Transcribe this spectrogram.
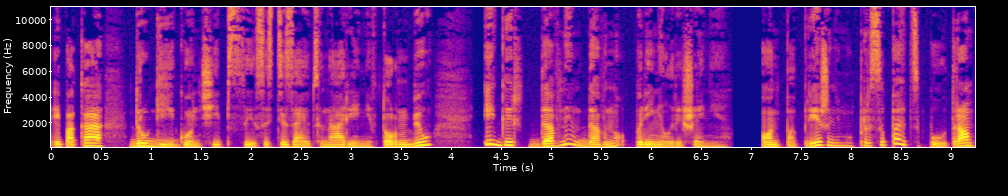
И пока другие гончие псы состязаются на арене в Торнбю, Игорь давным-давно принял решение. Он по-прежнему просыпается по утрам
